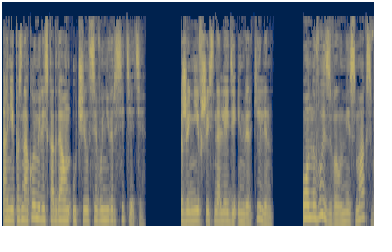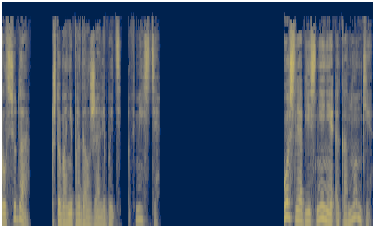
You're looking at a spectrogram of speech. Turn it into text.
Они познакомились, когда он учился в университете. Женившись на леди Инверкиллин, он вызвал мисс Максвелл сюда, чтобы они продолжали быть вместе. После объяснения экономки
